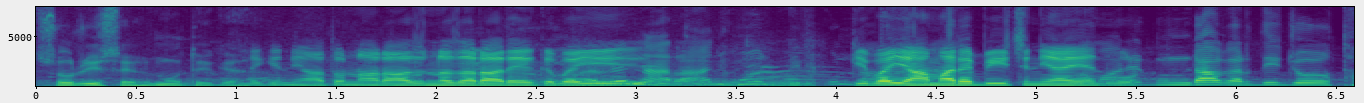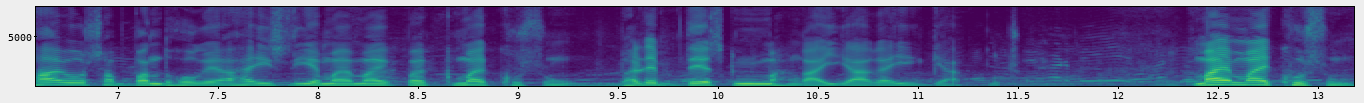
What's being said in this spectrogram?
शुरू से मोदी के। लेकिन यहाँ तो नाराज़ नज़र आ रहे हैं कि भाई नाराज़ हूँ बिल्कुल कि भाई यहाँ हमारे बीच नहीं आए वो गुंडागर्दी जो था वो सब बंद हो गया है इसलिए मैं मैं मैं खुश हूँ। भले देश की महँगाई आ गई क्या कुछ मैं मैं खुश हूँ।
